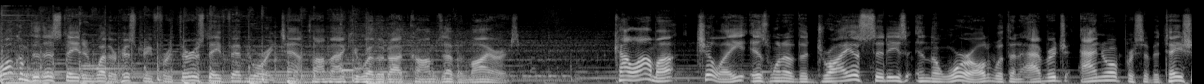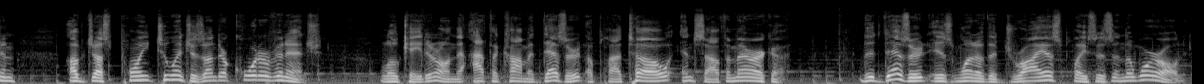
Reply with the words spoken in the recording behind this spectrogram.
Welcome to this date in weather history for Thursday, February 10th. I'm AccuWeather.com's Evan Myers. Calama, Chile, is one of the driest cities in the world with an average annual precipitation of just 0.2 inches, under a quarter of an inch. Located on the Atacama Desert, a plateau in South America. The desert is one of the driest places in the world,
